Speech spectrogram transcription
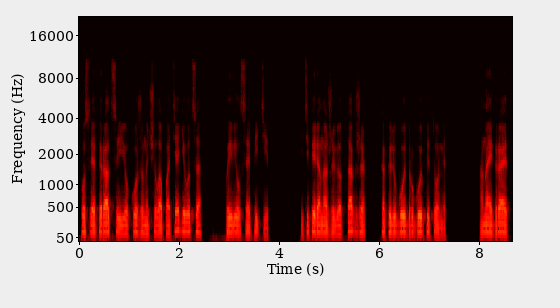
После операции ее кожа начала подтягиваться, появился аппетит. И теперь она живет так же, как и любой другой питомец. Она играет,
